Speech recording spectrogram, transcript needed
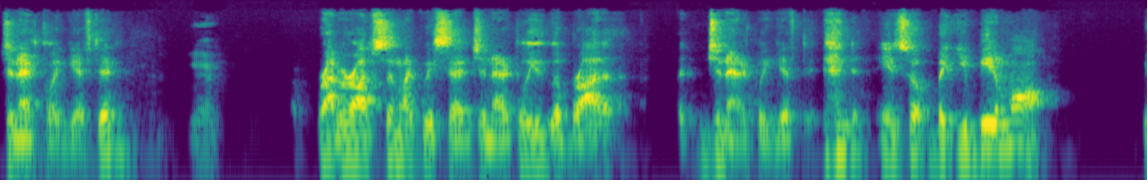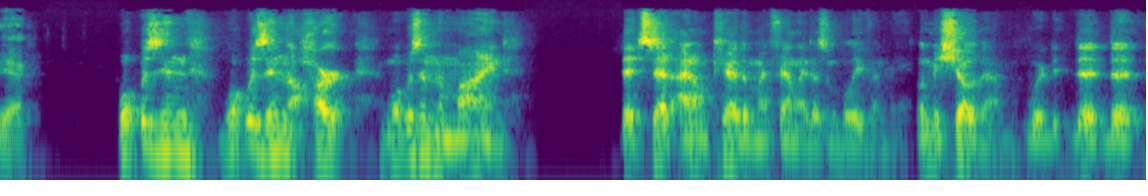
genetically gifted. Yeah. Robbie Robson, like we said, genetically Labrada, genetically gifted. and so, but you beat them all. Yeah. What was in what was in the heart what was in the mind that said i don't care that my family doesn't believe in me. Let me show them. Would the the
